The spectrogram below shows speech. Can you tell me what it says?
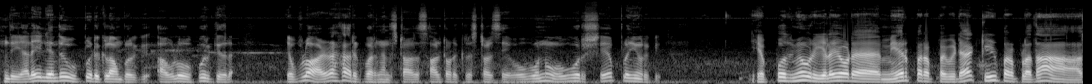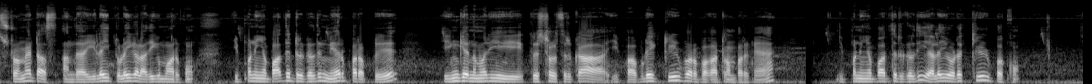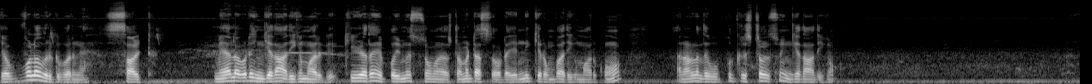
இந்த இலையிலேருந்து உப்பு எடுக்கலாம் போல இருக்குது அவ்வளோ உப்பு இருக்குது இதில். எவ்வளோ அழகாக இருக்குது பாருங்கள் அந்த ஸ்டால் சால்ட்டோட கிறிஸ்டல்ஸே ஒவ்வொன்றும் ஒவ்வொரு ஷேப்லையும் இருக்குது எப்போதுமே ஒரு இலையோட மேற்பரப்பை விட கீழ்ப்பரப்பில் தான் ஸ்டொமேட்டாஸ் அந்த இலை துளைகள் அதிகமாக இருக்கும். இப்போ நீங்கள் பார்த்துட்டு இருக்கிறது மேற்பரப்பு. இங்கே இந்த மாதிரி கிறிஸ்டல்ஸ் இருக்கா? இப்போ அப்படியே கீழ்ப்பரப்பை காட்டுறோம் பாருங்கள் இப்போ நீங்கள் பார்த்துருக்கிறது இலையோட கீழ்ப்பக்கம். எவ்வளவு இருக்குது பாருங்கள் சால்ட் மேலே விட இங்கே தான் அதிகமாக இருக்குது கீழே தான் எப்போதுமே ஸ்டொமேட்டாஸோட எண்ணிக்கை ரொம்ப அதிகமாக இருக்கும். அதனால் அந்த உப்பு கிறிஸ்டல்ஸும் இங்கே தான் அதிகம்.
